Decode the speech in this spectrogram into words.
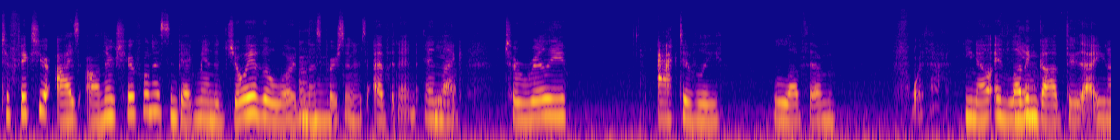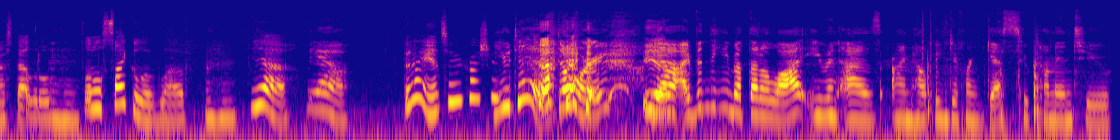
to fix your eyes on their cheerfulness and be like, man, the joy of the Lord in this Mhm. person is evident, and Yeah. like to really actively love them for that, you know, and loving Yeah. God through that, you know, it's that little Mhm. little cycle of love. Mhm. Yeah. Yeah. Did I answer your question? You did. Don't worry. Yeah. yeah. I've been thinking about that a lot, even as I'm helping different guests who come into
